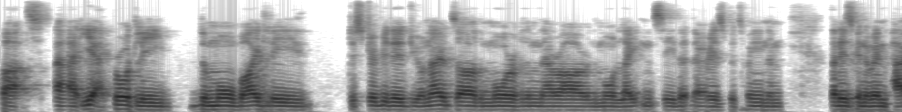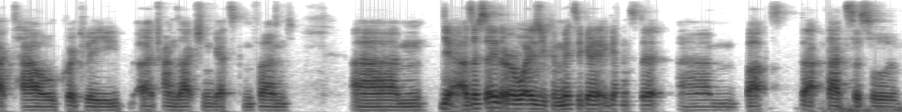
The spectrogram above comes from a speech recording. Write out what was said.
but uh, yeah, broadly, the more widely distributed your nodes are, the more of them there are, and the more latency that there is between them, that is going to impact how quickly a transaction gets confirmed. Um, yeah, as I say, there are ways you can mitigate against it, um, but that that's a sort of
